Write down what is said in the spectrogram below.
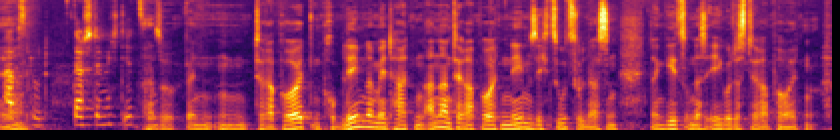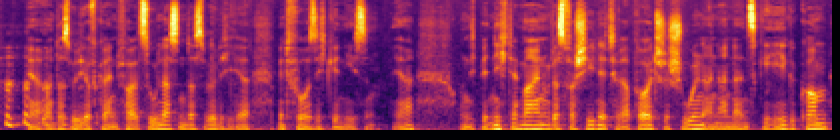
absolut. Da stimme ich dir zu. Also wenn ein Therapeut ein Problem damit hat, einen anderen Therapeuten neben sich zuzulassen, dann geht es um das Ego des Therapeuten. Ja, und das würde ich auf keinen Fall zulassen, das würde ich eher mit Vorsicht genießen. Ja. Und ich bin nicht der Meinung, dass verschiedene therapeutische Schulen einander ins Gehege kommen,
